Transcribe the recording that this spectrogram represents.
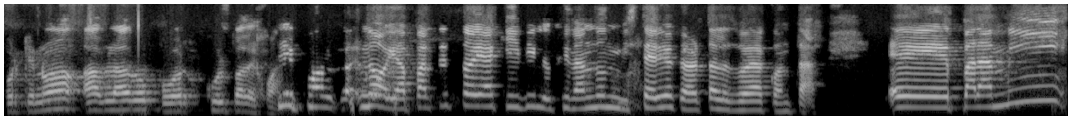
porque no ha hablado por culpa de Juan. Sí, por- no, y aparte estoy aquí dilucidando un misterio que ahorita les voy a contar. Eh, para mí,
